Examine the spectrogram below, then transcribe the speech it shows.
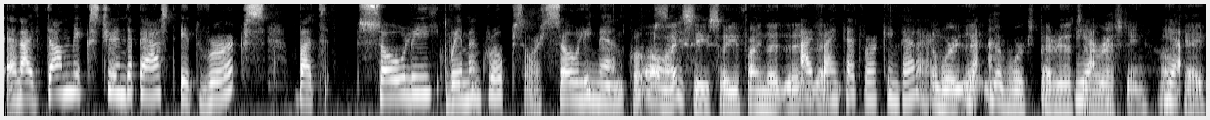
And I've done mixture in the past; it works, but solely women groups or solely men groups. Oh, I see. So you find that, that I that- find that working better. that, Yeah. that, that works better. That's Yeah. interesting. Okay.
